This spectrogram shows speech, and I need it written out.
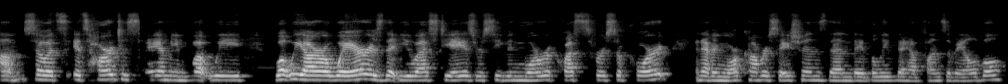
Um, so it's it's hard to say. I mean, what we what we are aware is that USDA is receiving more requests for support and having more conversations than they believe they have funds available.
